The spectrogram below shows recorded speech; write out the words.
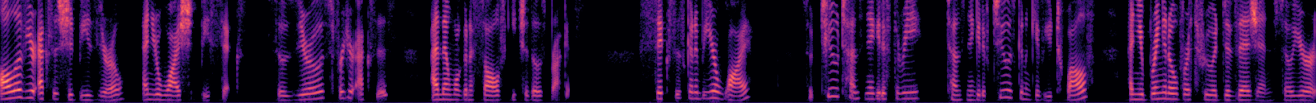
All of your x's should be 0 and your y should be 6. So zeros for your x's and then we're going to solve each of those brackets. 6 is going to be your y. So 2 times negative 3 times negative 2 is going to give you 12 and you bring it over through a division. So your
